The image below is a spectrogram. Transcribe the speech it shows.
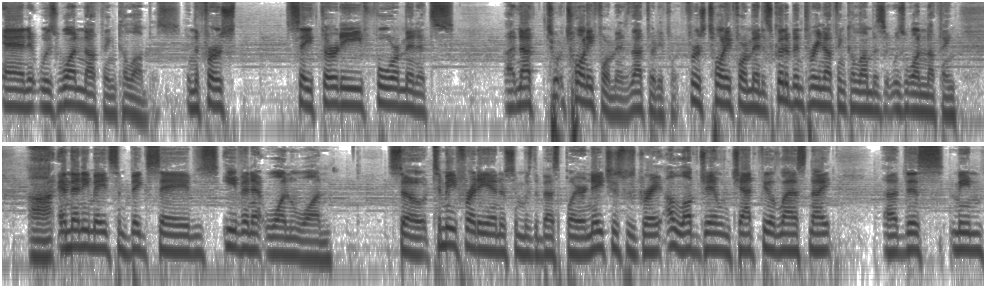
and it was 1 nothing Columbus in the first, say, 34 minutes. Uh, not tw- 24 minutes, not 34. First 24 minutes could have been 3 nothing Columbus. It was 1 nothing. Uh, and then he made some big saves, even at 1 1. So to me, Freddie Andersen was the best player. Necas was great. I love Jalen Chatfield last night. Uh, this, I mean,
